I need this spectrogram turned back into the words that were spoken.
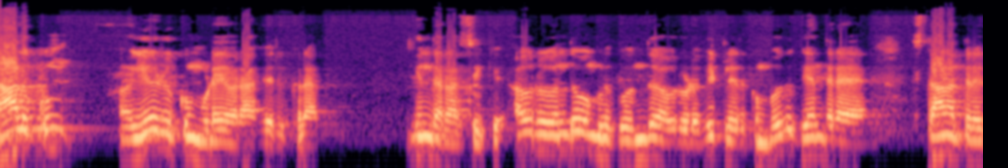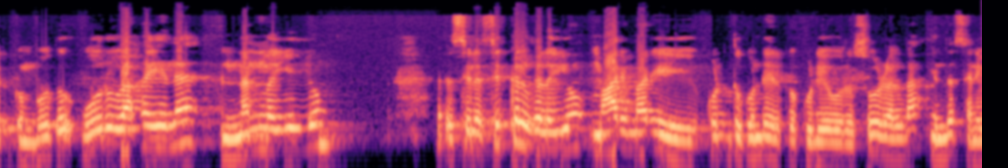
நாளுக்கும் ஏழுக்கும் உடையவராக இருக்கிறார். இந்த ராசிக்கு. அவர் வந்து உங்களுக்கு வந்து அவரோட வீட்டில் இருக்கும்போது கேந்திர ஸ்தானத்தில் இருக்கும்போது ஒரு வகையில நன்மையையும் சில சிக்கல்களையும் மாறி மாறி கொடுத்து கொண்டே இருக்கக்கூடிய ஒரு சூழல் தான் இந்த சனி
